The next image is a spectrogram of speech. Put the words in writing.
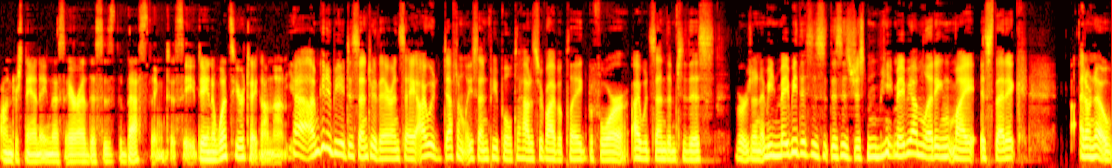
understanding this era, this is the best thing to see. Dana, what's your take on that? Yeah, I'm going to be a dissenter there and say I would definitely send people to How to Survive a Plague before I would send them to this version. I mean, maybe this is this is just me. Maybe I'm letting my aesthetic I don't know,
